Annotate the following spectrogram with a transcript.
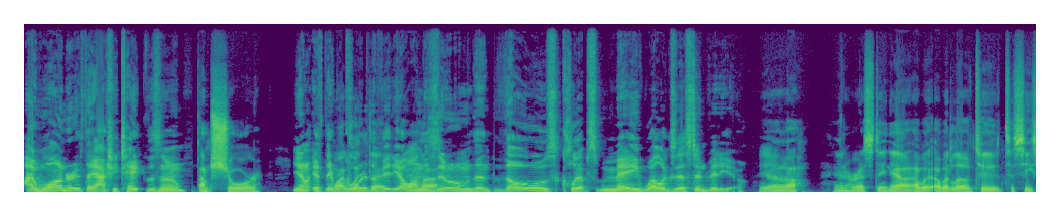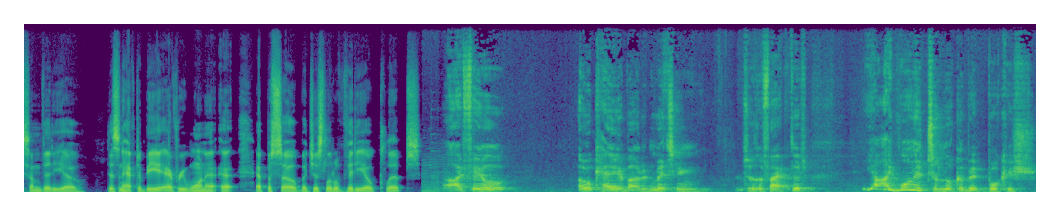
i wonder if they actually taped the zoom I'm sure. you know if they Why recorded wouldn't the they? video on the zoom then those clips may well exist in video Yeah, interesting. Yeah, I would. I would love to to see some video. Doesn't have to be every one e- e- episode, but just little video clips. I feel okay about admitting to the fact that, yeah, I wanted to look a bit bookish.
